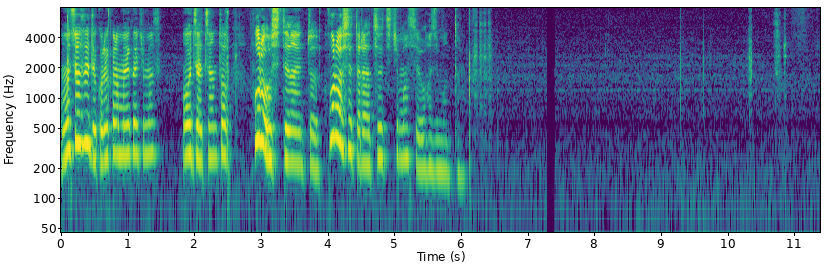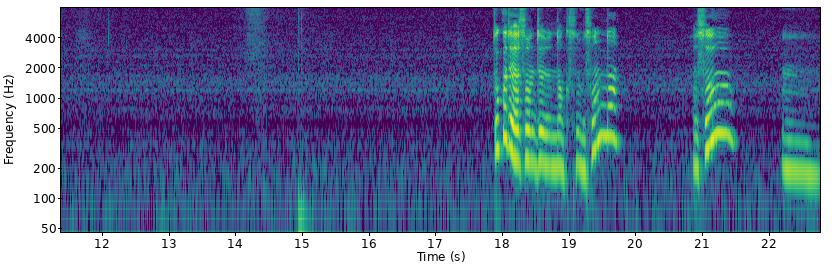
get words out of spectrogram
面白すぎてこれから毎回来ます。おうちはちゃんとフォローしてないと。フォローしてたら通知来ますよ。始まったのどこで遊んでるなんかそんなあそううん。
